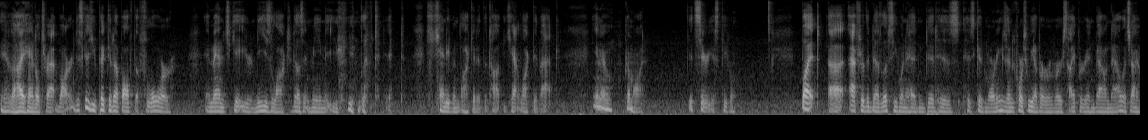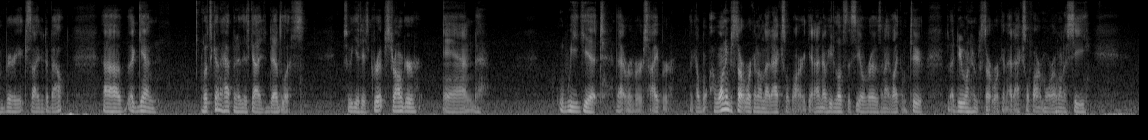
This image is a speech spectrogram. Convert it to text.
you know, the high handle trap bar, just because you picked it up off the floor and managed to get your knees locked doesn't mean that you, you lifted it. You can't even lock it at the top. You can't lock the back. You know, come on. Get serious, people. But uh, after the deadlifts, he went ahead and did his, his good mornings. And of course, we have a reverse hyper inbound now, which I am very excited about. Uh, again, what's going to happen to this guy's deadlifts? So we get his grip stronger and we get that reverse hyper. Like I, want him to start working on that axle bar again. I know he loves the seal rows and I like them too, but I do want him to start working that axle bar more. I want to see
